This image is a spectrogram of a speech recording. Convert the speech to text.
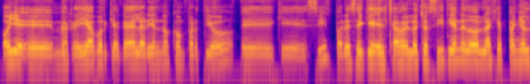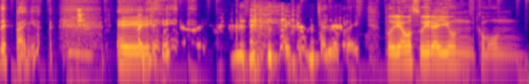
Oye, eh, me reía porque acá el Ariel nos compartió eh, que sí, parece que el Chavo del 8 sí tiene doblaje español de España. Eh, hay, que escucharlo por ahí. Podríamos subir ahí un como un,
